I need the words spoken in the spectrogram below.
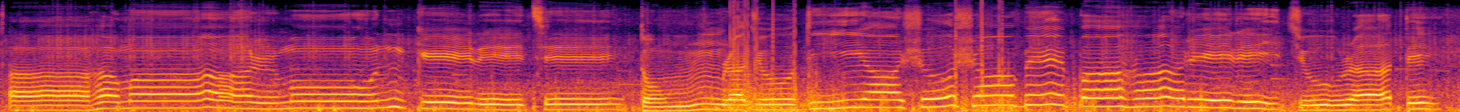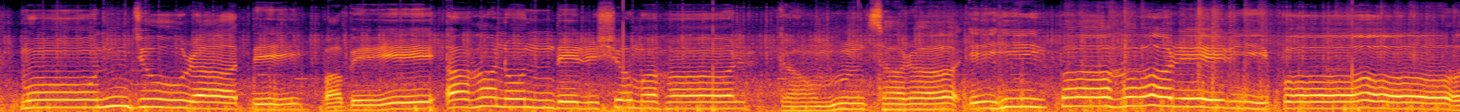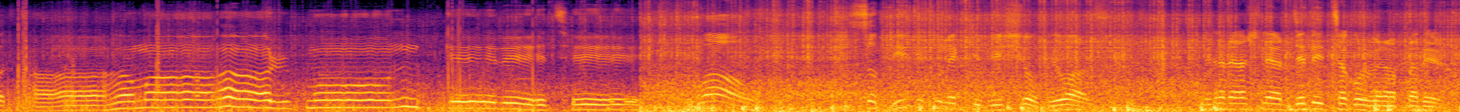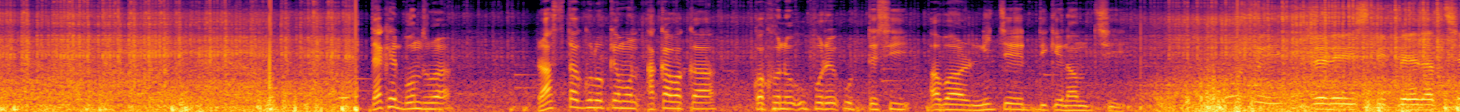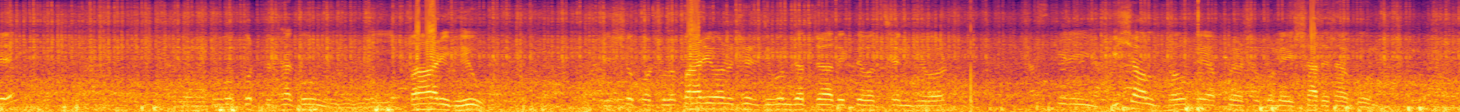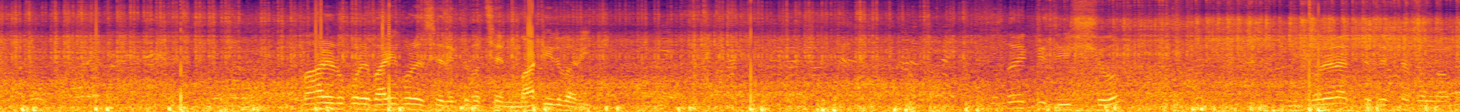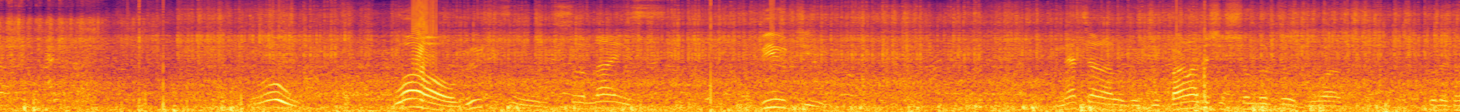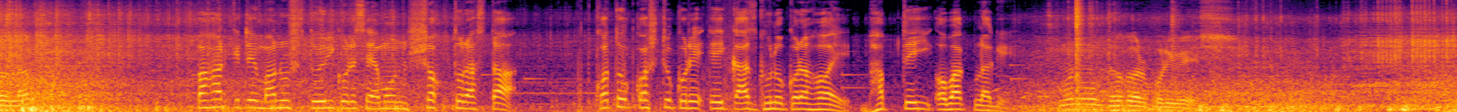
আমার মন কেড়েছে। তোমরা যদি আসো সবে পাহাড়ের এই চূড়াতে, মন জুড়াতে পাবে আনন্দের সমাহার। গ্রাম ছাড়া এই পাহাড়েরই পথ আমার মন কেড়েছে। ওয়াও সো বিউটিফুল একটি দৃশ্য ভিউয়ার্স এখানে আসলে আর যেতে ইচ্ছা করবে না আপনাদের। দেখেন বন্ধুরা, রাস্তাগুলো কেমন আঁকাবাঁকা, কখনো উপরে উঠতেছি, আবার নিচের দিকে নামছি। অবশ্যই ট্রেনের স্পিড বেড়ে যাচ্ছে। উপভোগ করতে থাকুন পাহাড়ি ভিউ দৃশ্যপটগুলো পাহাড়ি মানুষের জীবনযাত্রা দেখতে পাচ্ছেন ভিউয়ার আজকের এই বিশাল ঢৌকে আপনারা সকলে সাথে থাকুন। পাহাড়ের উপরে বাড়ি করেছে দেখতে পাচ্ছেন মাটির বাড়ি। সুন্দর একটি দৃশ্য। ধরে রাখতে চেষ্টা করলাম। ও wow beautiful so nice beauty natural beauty বাংলাদেশের সৌন্দর্য তুলে ধরলাম। পাহাড় কেটে মানুষ তৈরি করেছে এমন শক্ত রাস্তা। কত কষ্ট করে এই কাজগুলো করা হয়, ভাবতেই অবাক লাগে। মনোমুগ্ধকর পরিবেশ।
